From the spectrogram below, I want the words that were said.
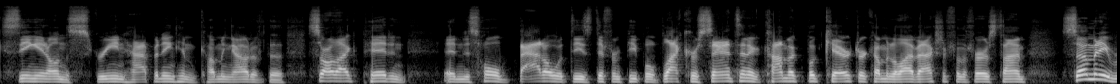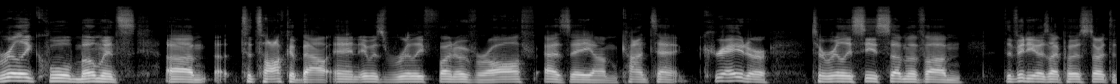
seeing it on the screen happening, him coming out of the Sarlacc pit and and this whole battle with these different people. Black Krrsantan, a comic book character coming to live action for the first time. So many really cool moments um, to talk about, and it was really fun overall as a um, content creator to really see some of um, the videos I post start to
